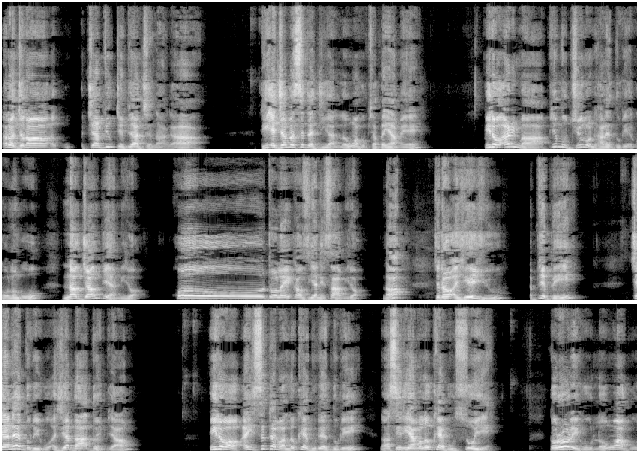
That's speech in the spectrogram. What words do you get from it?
အဲ့တော့ကျွန်တော်အကြံပြုတင်ပြချင်တာကဒီအကြမ်းဖက်စစ်တပ်ကြီးကလုံးဝကိုဖျက်သိမ်းရမယ်ပြီးတော့အဲ့ဒီမှာပြစ်မှုကျူးလွန်ထားတဲ့သူတွေအကုန်လုံးကိုနောက်ကျောင်းပြန်ပြီးတော့ဟိုးဒေါ်လာကောင်စီကနေစပြီးတော့နော်ကျွန်တော်အရေးယူအပြစ်ပေးကြံတဲ့သူတွေကိုအယက်သားအသွင်ပြောင်း ပြီးတော့အဲ့စစ်တပ်မှာလုတ်ခဲ့ဘူးတဲ့သူတွေနော်စီရီယာမလုတ်ခဲ့ဘူးဆိုရင်တို့တွေကိုလုံးဝကို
